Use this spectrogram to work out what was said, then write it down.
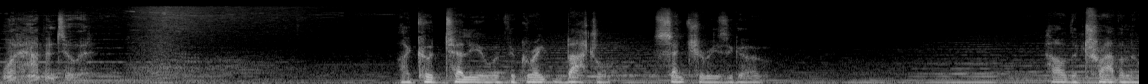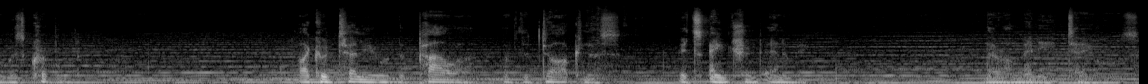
What happened to it? I could tell you of the great battle centuries ago. How the traveler was crippled. I could tell you of the power of the darkness, its ancient enemy. There are many tales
